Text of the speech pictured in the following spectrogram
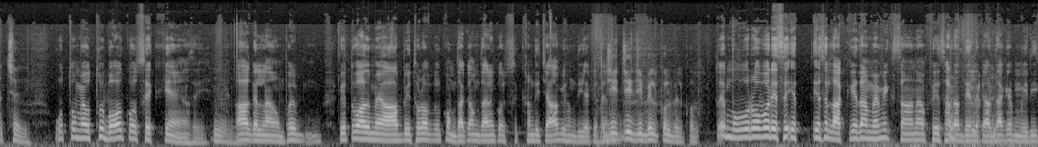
ਅੱਛਾ ਜੀ। ਉੱਥੋਂ ਮੈਂ ਉੱਥੋਂ ਬਹੁਤ ਕੁਝ ਸਿੱਖ ਕੇ ਆਇਆ ਸੀ। ਆਹ ਗੱਲਾਂ ਫਿਰ ਇਹ ਤੋਂ ਬਾਅਦ ਮੈਂ ਆਪ ਵੀ ਥੋੜਾ ਘੁੰਮਦਾ ਘੁੰਮਦਾ ਨੇ ਕੁਝ ਸਿੱਖਣ ਦੀ ਚਾਹ ਵੀ ਹੁੰਦੀ ਹੈ ਕਿਸੇ ਜੀ ਨੂੰ। ਜੀ ਜੀ ਬਿਲਕੁਲ ਬਿਲਕੁਲ। ਤੇ ਮੋਰ ਓਵਰ ਇਸ ਇਸ ਇਸ ਇਲਾਕੇ ਦਾ ਮੈਂ ਵੀ ਕਿਸਾਨ ਆ ਫਿਰ ਸਾਡਾ ਦਿਲ ਕਰਦਾ ਕਿ ਮੇਰੀ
